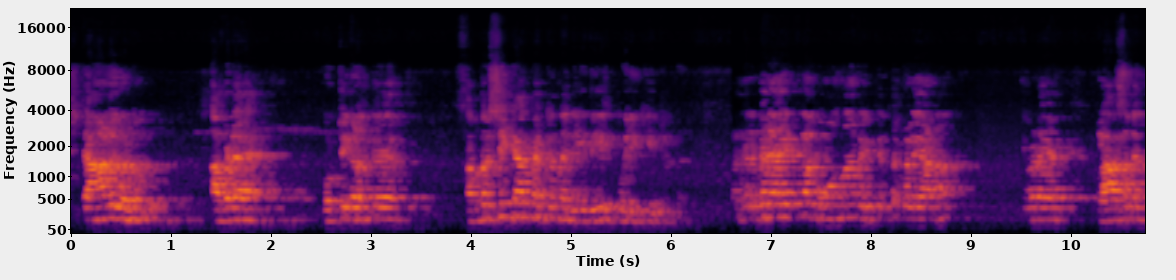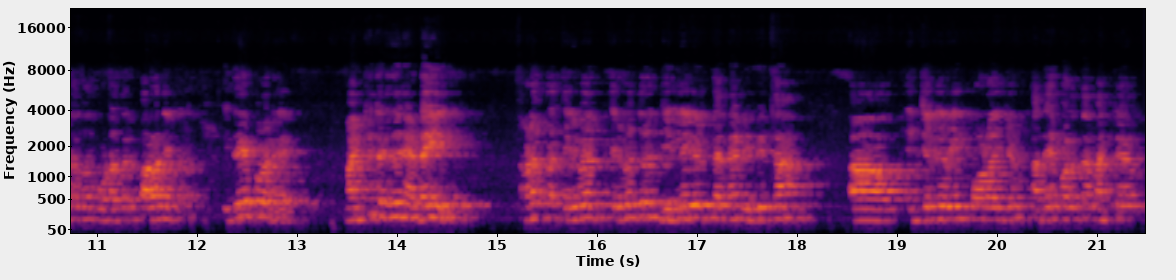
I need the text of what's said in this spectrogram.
സ്റ്റാളുകളും അവിടെ കുട്ടികൾക്ക് സന്ദർശിക്കാൻ പറ്റുന്ന രീതിയിൽ ഒരുക്കിയിട്ടുണ്ട്. പ്രഗത്ഭരായിട്ടുള്ള മൂന്ന് വ്യക്തിത്വങ്ങളെയാണ് ഇവിടെ ക്ലാസ് എടുക്കുന്ന കൂട്ടത്തിൽ പറഞ്ഞിട്ടുണ്ട്. ഇതേപോലെ മറ്റു ചിലതിനിടയിൽ നമ്മുടെ തിരുവ- തിരുവനന്തപുരം ജില്ലയിൽ തന്നെ വിവിധ എഞ്ചിനീയറിംഗ് കോളേജും അതേപോലത്തെ മറ്റ്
